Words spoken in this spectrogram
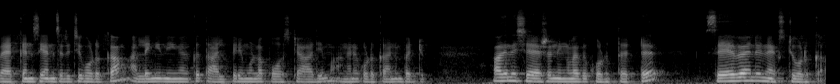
വേക്കൻസി അനുസരിച്ച് കൊടുക്കാം. അല്ലെങ്കിൽ നിങ്ങൾക്ക് താല്പര്യമുള്ള പോസ്റ്റ് ആദ്യം അങ്ങനെ കൊടുക്കാനും പറ്റും. അതിനുശേഷം നിങ്ങളത് കൊടുത്തിട്ട് സേവ് ആൻഡ് നെക്സ്റ്റ് കൊടുക്കുക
